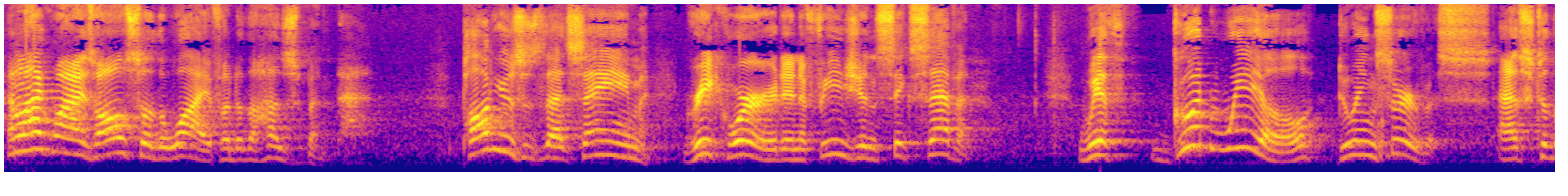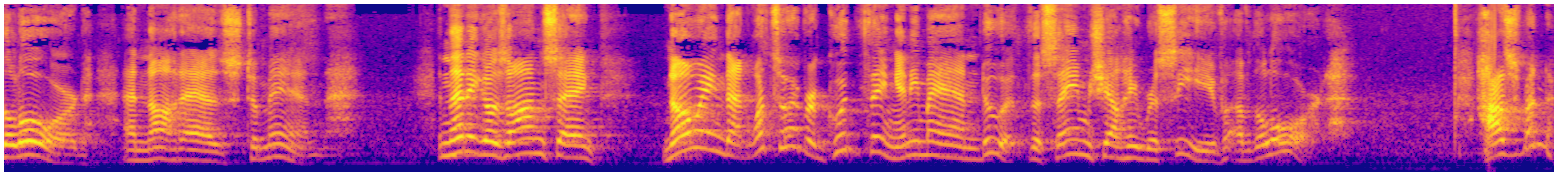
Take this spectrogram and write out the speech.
and likewise also the wife unto the husband. Paul uses that same Greek word in Ephesians 6 7. With goodwill doing service as to the Lord and not as to men. And then he goes on saying, knowing that whatsoever good thing any man doeth, the same shall he receive of the Lord. Husband,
